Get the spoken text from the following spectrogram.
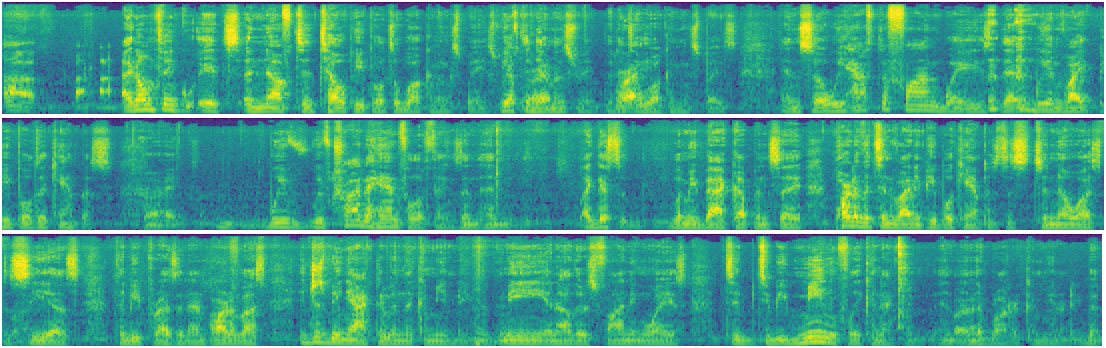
Uh, I, I don't think it's enough to tell people it's a welcoming space. We have to Right. demonstrate that it's Right. a welcoming space. And so we have to find ways that we invite people to campus. right We've, we've tried a handful of things, and, and I guess let me back up and say part of it's inviting people to campus to, to know us, to see us, to be present, and part of us is just being active in the community. Mm-hmm. Me and others finding ways to, to be meaningfully connected in, in the broader community. But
